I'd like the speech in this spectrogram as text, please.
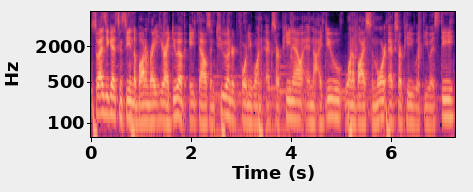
So as you guys can see in the bottom right here I do have 8,241 XRP now and I do want to buy some more XRP with USD.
